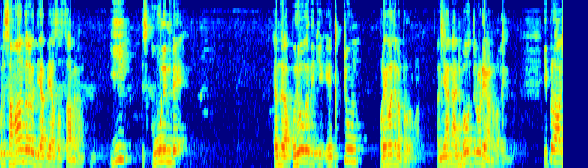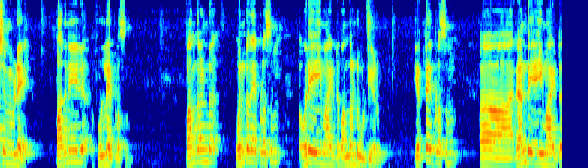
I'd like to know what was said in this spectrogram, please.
ഒരു സമാന്തര വിദ്യാഭ്യാസ സ്ഥാപനം ഈ സ്കൂളിന്റെ എന്താ പുരോഗതിക്ക് ഏറ്റവും പ്രയോജനപ്രദമാണ്. അത് ഞാൻ അനുഭവത്തിലൂടെയാണ് പറയുന്നത്. ഇപ്രാവശ്യം ഇവിടെ പതിനേഴ് ഫുൾ എ പ്ലസും പന്ത്രണ്ട് ഒൻപത് എ പ്ലസും ഒരേയുമായിട്ട് പന്ത്രണ്ട് കുട്ടികളും എട്ട് എ പ്ലസും രണ്ട് എയുമായിട്ട്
